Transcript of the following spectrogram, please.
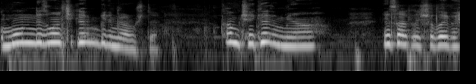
Ama onu ne zaman çekerim bilmiyorum işte. Tamam çekerim ya. Neyse arkadaşlar bay bay.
